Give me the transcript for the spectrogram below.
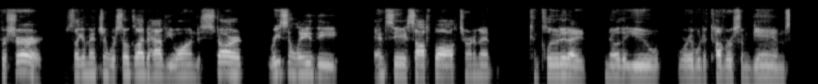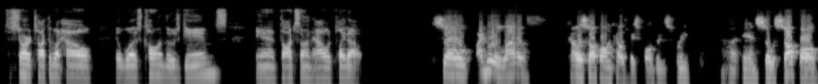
For sure. Just like I mentioned, we're so glad to have you on to start. Recently, the NCAA softball tournament concluded. I know that you were able to cover some games. To start, talk about how it was calling those games and thoughts on how it played out. So I do a lot of college softball and college baseball during the spring, uh, and so with softball,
